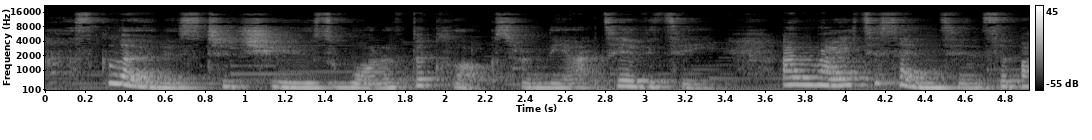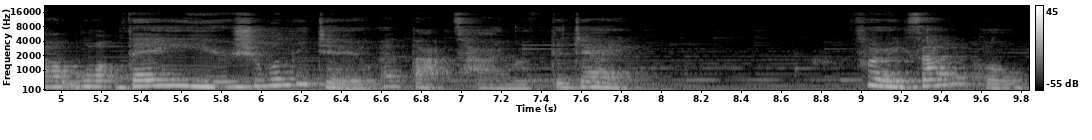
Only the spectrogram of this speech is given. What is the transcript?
Ask learners to choose one of the clocks from the activity and write a sentence about what they usually do at that time of the day. For example,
